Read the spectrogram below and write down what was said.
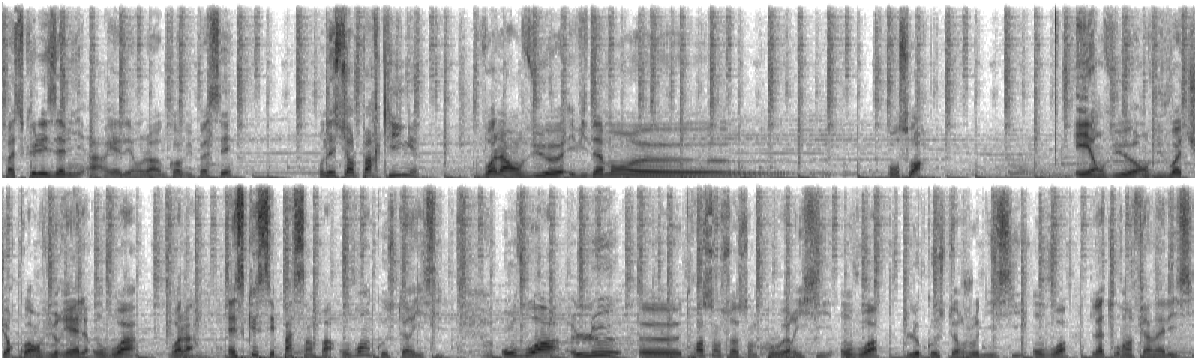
parce que les amis... Ah regardez, on l'a encore vu passer. On est sur le parking. Voilà en vue euh, évidemment... Euh, bonsoir. Et en vue, en vue voiture quoi, en vue réelle, on voit... Voilà. Est-ce que c'est pas sympa? On voit un coaster ici. On voit le 360 Power ici. On voit le coaster jaune ici. On voit la tour infernale ici.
